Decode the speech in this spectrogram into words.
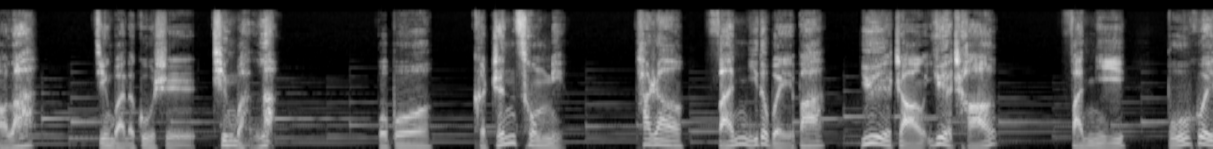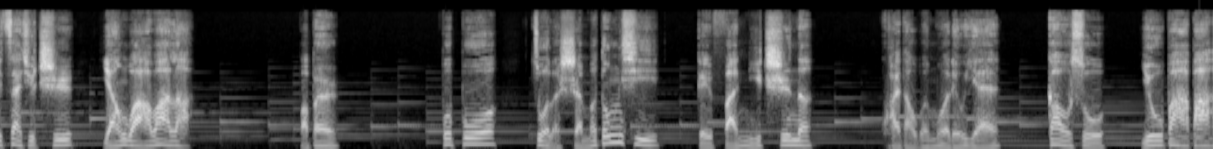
好啦，今晚的故事听完了。波波可真聪明，他让凡妮的尾巴越长越长，凡妮不会再去吃洋娃娃了。宝贝儿，波波做了什么东西给凡妮吃呢？快到文末留言，告诉优爸爸。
